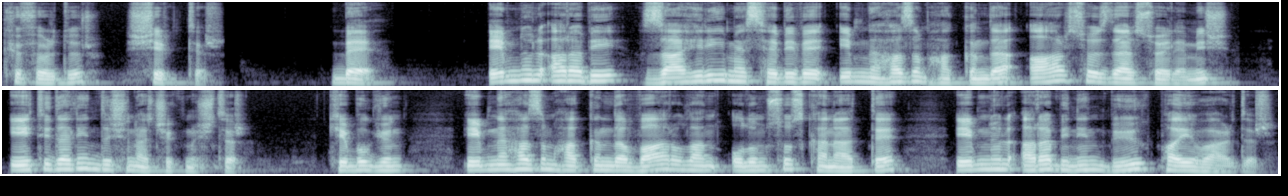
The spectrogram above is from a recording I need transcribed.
küfürdür, şirktir. B. İbnül Arabi, Zahiri mezhebi ve İbn Hazım hakkında ağır sözler söylemiş, itidalin dışına çıkmıştır. Ki bugün İbn Hazım hakkında var olan olumsuz kanaatte İbnül Arabi'nin büyük payı vardır.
